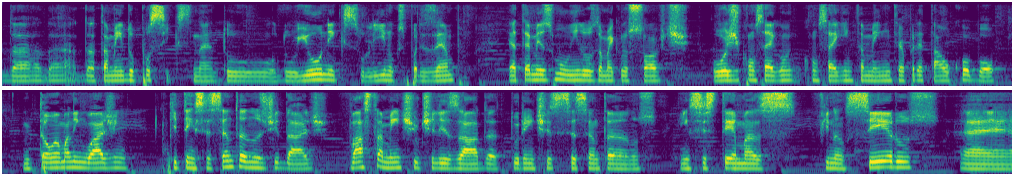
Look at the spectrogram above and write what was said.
da, da, da também do POSIX, né? do, do Unix, o Linux, por exemplo, e até mesmo o Windows da Microsoft hoje conseguem, conseguem também interpretar o COBOL. Então é uma linguagem que tem 60 anos de idade, vastamente utilizada durante esses 60 anos em sistemas financeiros, é,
